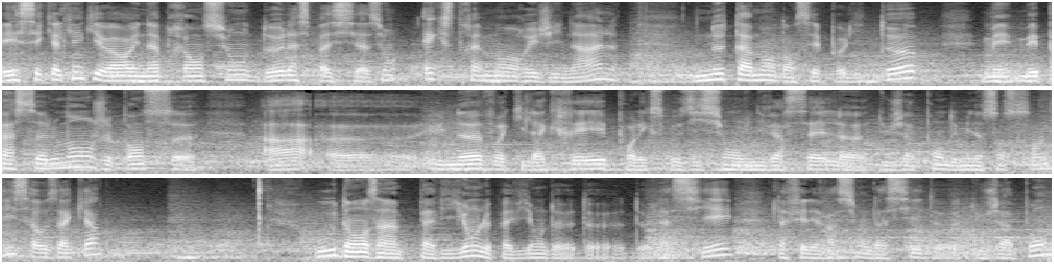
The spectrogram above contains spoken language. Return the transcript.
et c'est quelqu'un qui va avoir une appréhension de la spatialisation extrêmement originale, notamment dans ses polytopes, mais, mais pas seulement. Je pense euh, à euh, une œuvre qu'il a créée pour l'exposition universelle euh, du Japon de 1970 à Osaka ou dans un pavillon, le pavillon de, l'acier, la Fédération de l'acier du Japon,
